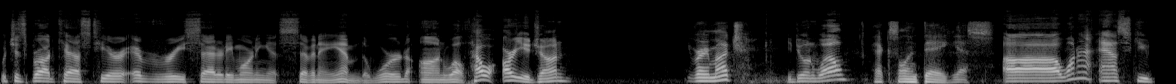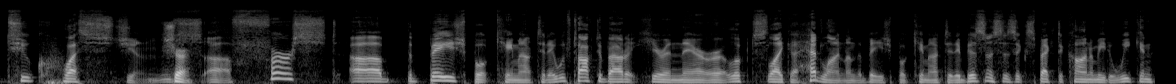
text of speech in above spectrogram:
which is broadcast here every Saturday morning at 7 a.m. The Word on Wealth. How are you, John? Thank you very much. You doing well? Excellent day, yes. Uh, I want to ask you two questions. Sure. Uh, first, uh, the Beige Book came out today. We've talked about it here and there, or it looks like a headline on the Beige Book came out today. Businesses expect economy to weaken.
